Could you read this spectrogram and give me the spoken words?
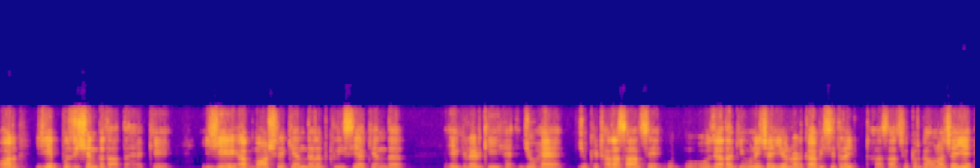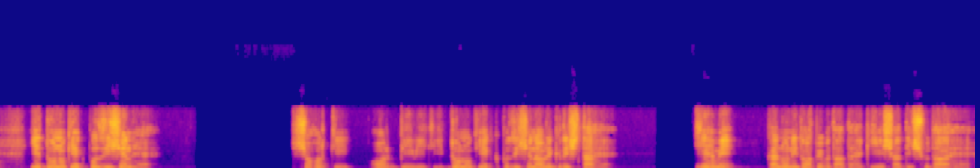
और ये पोजीशन बताता है कि ये अब माशरे के अंदर, अब कलीसिया के अंदर एक लड़की है, जो है, जो कि 18 साल से ज़्यादा की होनी चाहिए और लड़का भी इसी तरह ही, अठारह साल से ऊपर का होना चाहिए। ये दोनों की एक पोजीशन है। शोहर की और बीवी की, दोनों की एक पोजीशन और एक रिश्ता है। ये हमें कानूनी तौर पे बताता है कि ये शादीशुदा हैं।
